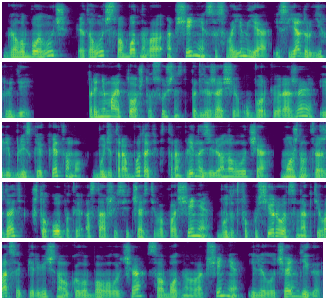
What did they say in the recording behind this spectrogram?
Голубой луч – это луч свободного общения со своим «я» и с «я» других людей. Принимая то, что сущность, подлежащая уборке урожая или близкая к этому, будет работать с трамплина зеленого луча, можно утверждать, что опыты оставшейся части воплощения будут фокусироваться на активации первичного голубого луча свободного общения или луча индиго.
